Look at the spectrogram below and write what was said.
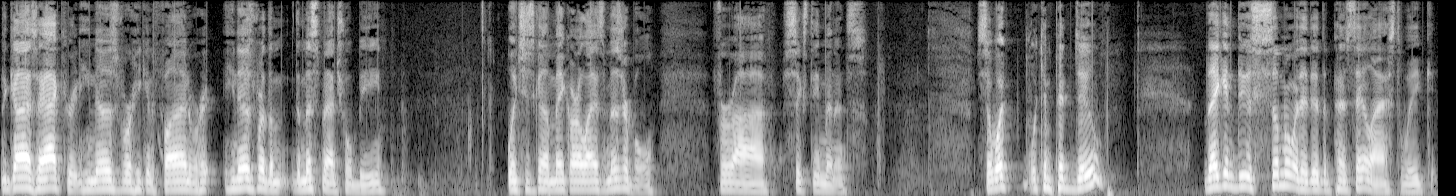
The guy's accurate. He knows where he can find where he knows where the the mismatch will be, which is going to make our lives miserable for uh, sixty minutes. So what what can Pitt do? They can do similar what they did to Penn State last week,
